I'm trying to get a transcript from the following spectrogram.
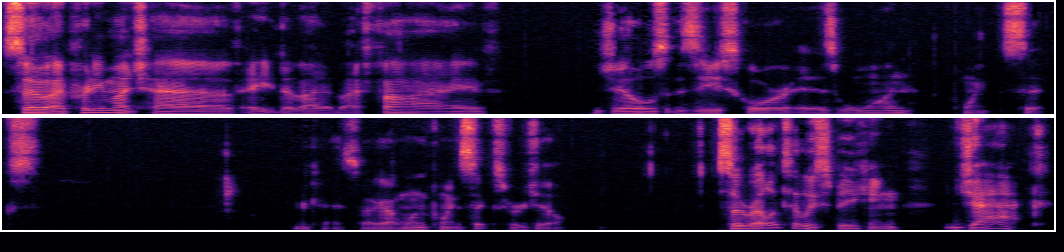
So I pretty much have 8 divided by 5. Jill's z-score is 1.6. Okay, so I got 1.6 for Jill. So relatively speaking, Jack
